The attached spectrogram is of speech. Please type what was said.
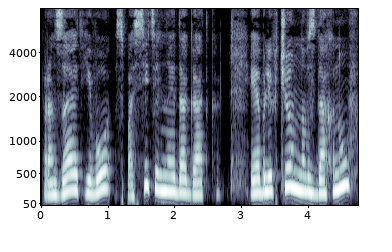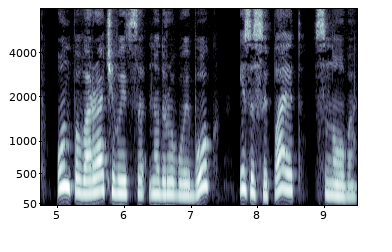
пронзает его спасительная догадка, и, облегченно вздохнув, он поворачивается на другой бок и засыпает снова.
